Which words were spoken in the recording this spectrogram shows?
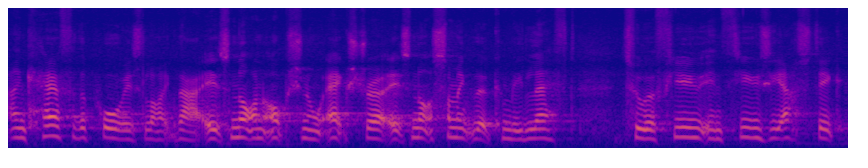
And care for the poor is like that. It's not an optional extra, it's not something that can be left to a few enthusiastic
